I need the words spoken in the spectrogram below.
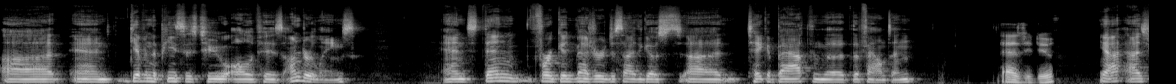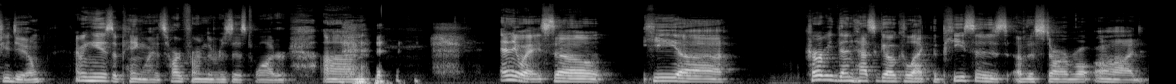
uh, and given the pieces to all of his underlings. And then, for good measure, decide to go uh, take a bath in the, the fountain. As you do. Yeah, as you do. I mean, he is a penguin. It's hard for him to resist water. Um, anyway, so he uh, Kirby then has to go collect the pieces of the Star Rod,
